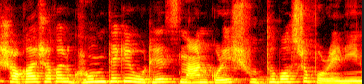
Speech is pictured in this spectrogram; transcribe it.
সকাল সকাল ঘুম থেকে উঠে স্নান করে শুদ্ধ বস্ত্র পরে নিন।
